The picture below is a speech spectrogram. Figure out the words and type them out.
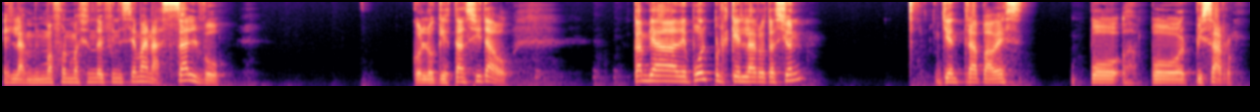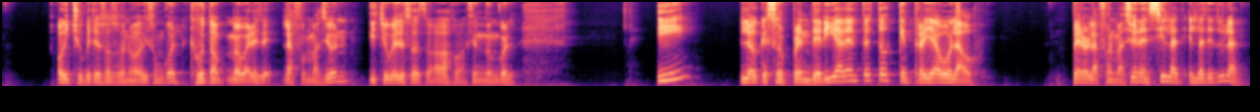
es, la misma formación del fin de semana, salvo con lo que están citados. Cambia de Paul porque en la rotación ya entra Pavés por, por Pizarro. Hoy Chupete Soso no hizo un gol. Que justo me parece la formación y Chupete abajo haciendo un gol. Y lo que sorprendería dentro de esto es que entraría volado. Pero la formación en sí es la, titular.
